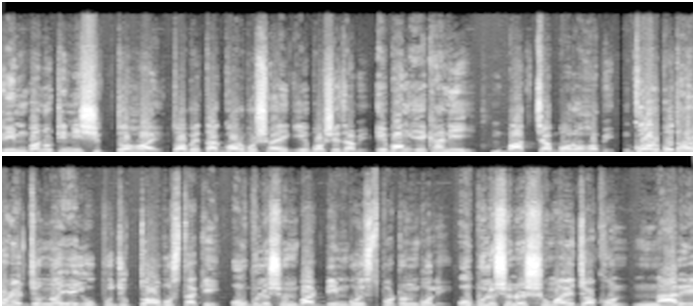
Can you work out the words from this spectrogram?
ডিম্বাণুটি নিষিক্ত হয়, তবে তা গর্ভাশয়ে গিয়ে বসে যাবে এবং এখানেই বাচ্চা বড় হবে। গর্ভধারণের জন্য এই উপযুক্ত অবস্থাকে ওভুলেশন বা ডিম্ব স্ফোটন বলে। ওভুলেশনের সময়ে যখন নারীর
